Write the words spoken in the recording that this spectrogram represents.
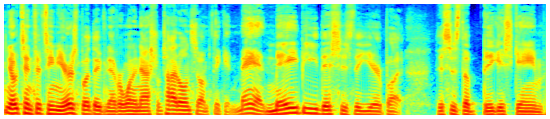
you know 10 15 years but they've never won a national title. And so i'm thinking man maybe this is the year but this is the biggest game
